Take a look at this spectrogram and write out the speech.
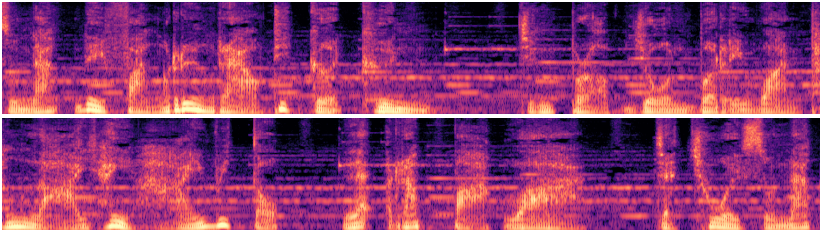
สุนัขได้ฟังเรื่องราวที่เกิดขึ้น จึงปลอบโยนบริวารทั้งหลายให้หายวิตก และรับปากว่าจะช่วยสุนัข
